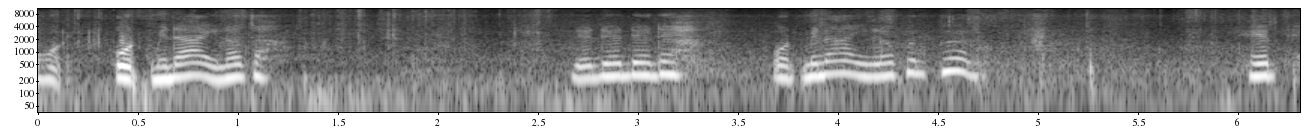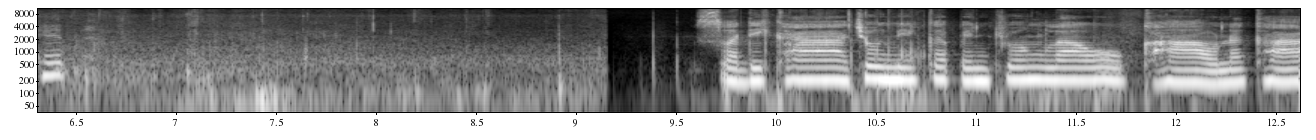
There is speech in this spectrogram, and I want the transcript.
อด อดไม่ได้อีกแล้วจ้ะเดี๋ยวเดี๋ยวเดี๋ยวเดี๋ยวอดไม่ได้อีกแล้วเพื่อนๆ เฮ็ดเฮ็ดสวัสดีค่ะ ช่วงนี้ก็เป็นช่วงเล่าข่าวนะคะ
